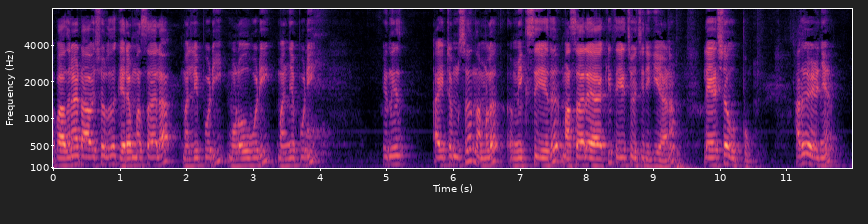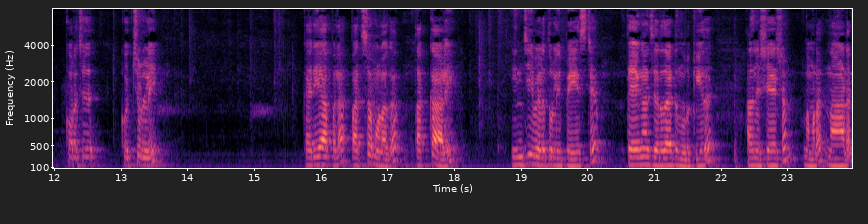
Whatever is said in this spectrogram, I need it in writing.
അപ്പോൾ അതിനായിട്ട് ആവശ്യമുള്ളത് ഗരം മസാല മല്ലിപ്പൊടി മുളക് പൊടി മഞ്ഞൾപ്പൊടി എന്നീ ഐറ്റംസ് നമ്മൾ മിക്സ് ചെയ്ത് മസാലയാക്കി തേച്ച് വെച്ചിരിക്കുകയാണ്. ലേശ ഉപ്പും. അത് കഴിഞ്ഞ് കുറച്ച് കൊച്ചുള്ളി കരിയാപ്പല പച്ചമുളക് തക്കാളി ഇഞ്ചി വെളുത്തുള്ളി പേസ്റ്റ് തേങ്ങ ചെറുതായിട്ട് നുറുക്കിയത്. അതിനുശേഷം നമ്മുടെ നാടൻ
